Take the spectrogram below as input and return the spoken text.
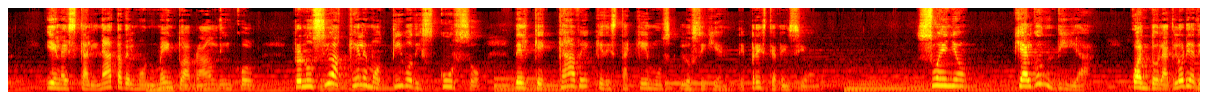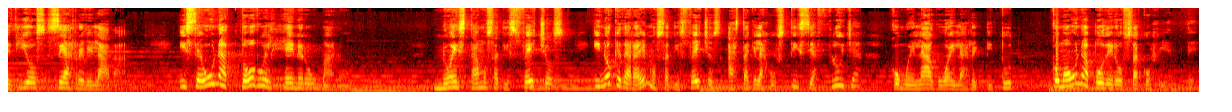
y en la escalinata del monumento a Abraham Lincoln, pronunció aquel emotivo discurso del que cabe que destaquemos lo siguiente. Preste atención. Sueño que algún día cuando la gloria de Dios sea revelada y se una todo el género humano. No estamos satisfechos y no quedaremos satisfechos hasta que la justicia fluya como el agua y la rectitud, como una poderosa corriente.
